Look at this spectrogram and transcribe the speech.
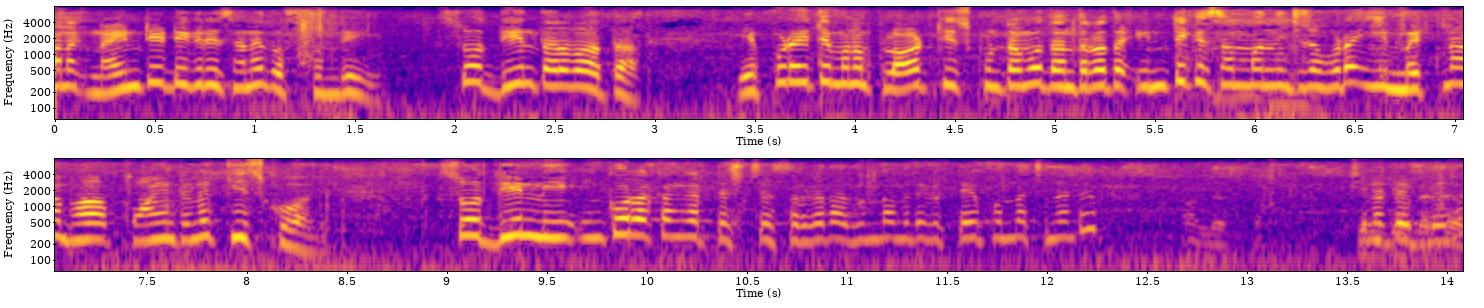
మనకు నైంటీ డిగ్రీస్ అనేది వస్తుంది. సో దీని తర్వాత ఎప్పుడైతే మనం ప్లాట్ తీసుకుంటామో దాని తర్వాత ఇంటికి సంబంధించిన కూడా ఈ మెట్నా భా పాయింట్ అనేది తీసుకోవాలి. సో దీన్ని ఇంకో రకంగా టెస్ట్ చేస్తారు కదా. అది ఉందా? మీ దగ్గర టేప్ ఉందా? చిన్న టేప్ చిన్న టేప్ లేదా?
